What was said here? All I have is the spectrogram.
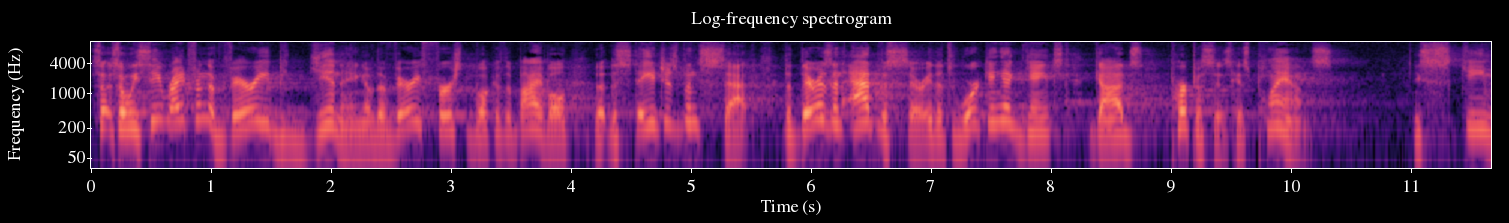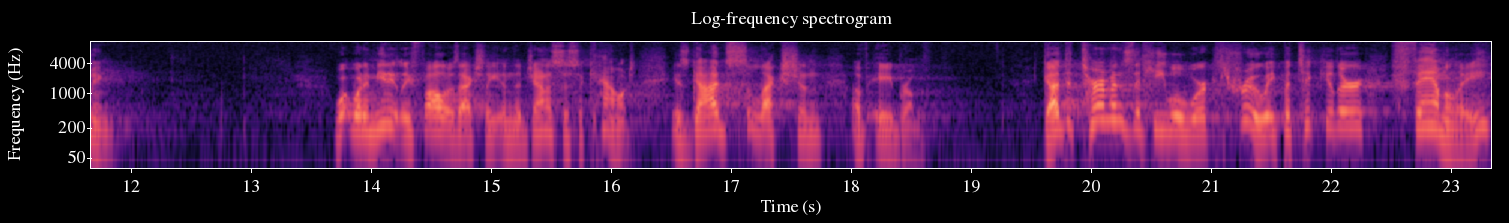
So, so we see right from the very beginning of the very first book of the Bible that the stage has been set, that there is an adversary that's working against God's purposes, his plans. He's scheming. What, what immediately follows, actually, in the Genesis account is God's selection of Abram. God determines that he will work through a particular family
